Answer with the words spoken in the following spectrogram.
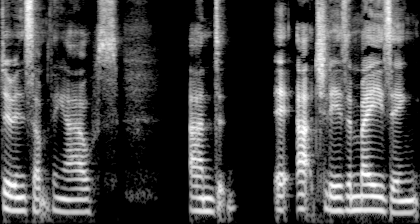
doing something else, and it actually is amazing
